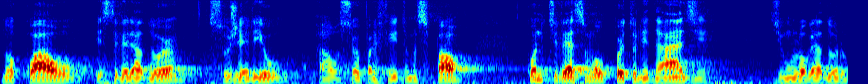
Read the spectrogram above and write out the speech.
no qual este vereador sugeriu ao senhor prefeito municipal, quando tivesse uma oportunidade de um logrador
